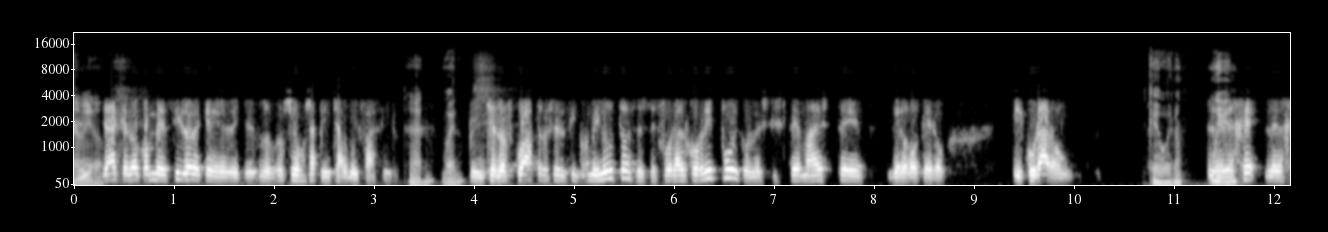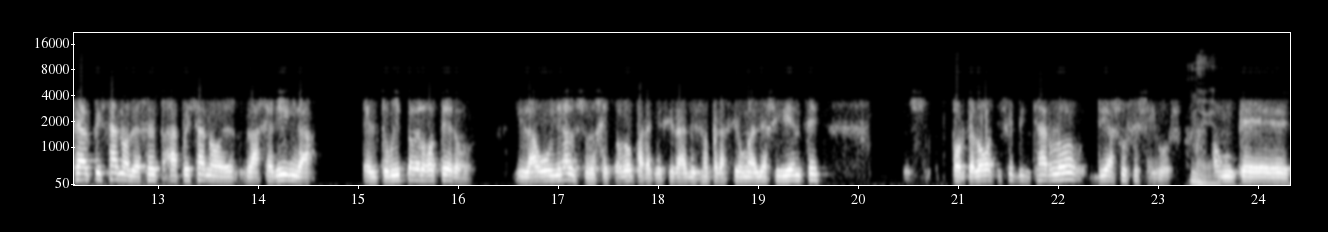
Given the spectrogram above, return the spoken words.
amigo. ya quedó convencido de que, de que los íbamos a pinchar muy fácil. Claro, bueno. Pinché los cuatro en cinco minutos desde fuera del corripo y con el sistema este del gotero. Y curaron. Qué bueno. Le dejé, le dejé al pisano, le dejé al pisano la jeringa, el tubito del gotero y la agulla, se lo dejé todo para que hiciera la misma operación al día siguiente, porque luego tienes que pincharlo días sucesivos. Aunque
